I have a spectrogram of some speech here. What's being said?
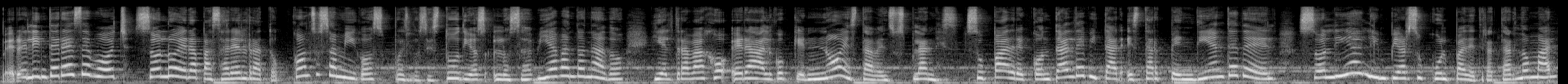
pero el interés de Butch solo era pasar el rato con sus amigos, pues los estudios los había abandonado y el trabajo era algo que no estaba en sus planes. Su padre, con tal de evitar estar pendiente de él, solía limpiar su culpa de tratarlo mal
